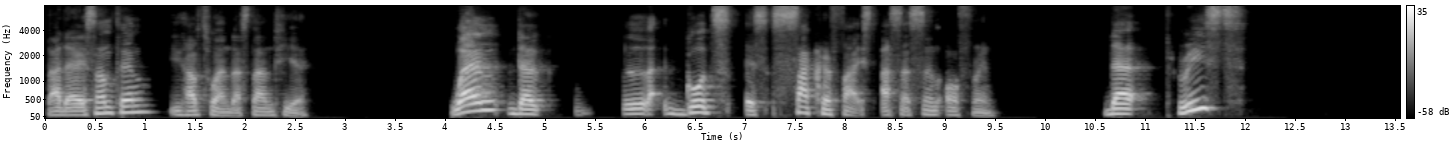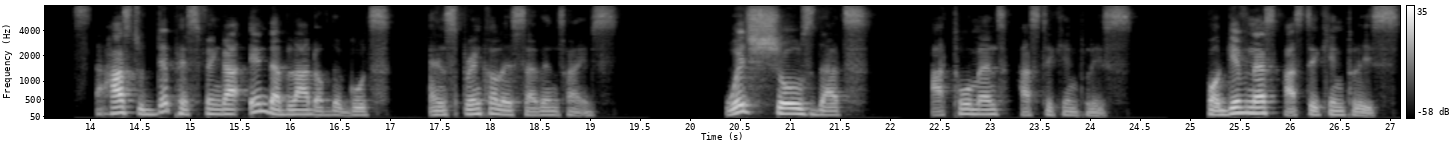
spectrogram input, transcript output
But there is something you have to understand here. When the goat is sacrificed as a sin offering, the priest has to dip his finger in the blood of the goats and sprinkle it seven times, which shows that atonement has taken place, forgiveness has taken place,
